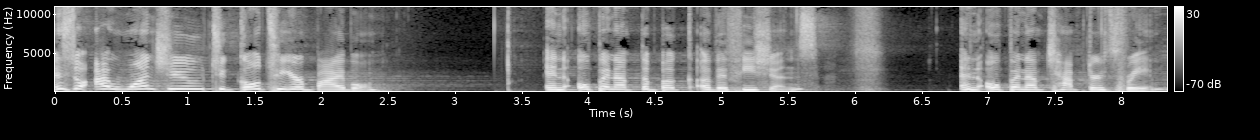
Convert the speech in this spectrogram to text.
And so I want you to go to your Bible and open up the book of Ephesians and open up chapter 3.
